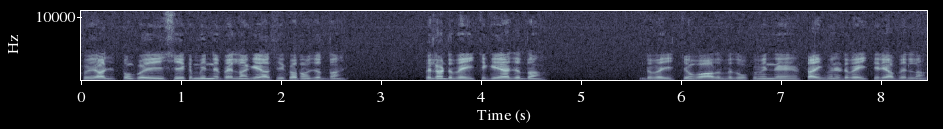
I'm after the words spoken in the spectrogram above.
ਕੋਈ ਅੱਜ ਤੋਂ ਕੋਈ 6 ਮਹੀਨੇ ਪਹਿਲਾਂ ਗਿਆ ਸੀ ਘਰੋਂ ਜਿੱਦਾਂ। ਪਹਿਲਾਂ ਦੁਬਈ ਚ ਗਿਆ ਜਿੱਦਾਂ। ਦੁਬਈ ਚੋਂ ਬਾਅਦ ਫਿਰ ਦੋ ਕੁ ਮਹੀਨੇ 2.5 ਮਹੀਨੇ ਦੁਬਈ ਚ ਰਿਹਾ ਪਹਿਲਾਂ।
